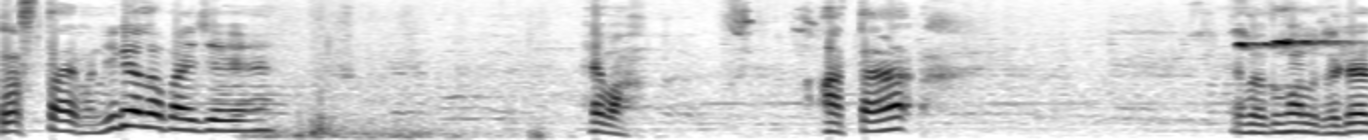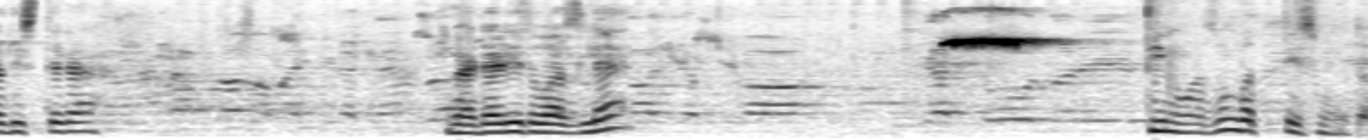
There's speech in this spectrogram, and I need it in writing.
रस्ता आहे म्हणजे गेलं पाहिजे. हे बा आता हे बा तुम्हाला घड्याळ दिसते का? घड्याळीत वाजले. तीन वाजून बत्तीस मिनटं.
